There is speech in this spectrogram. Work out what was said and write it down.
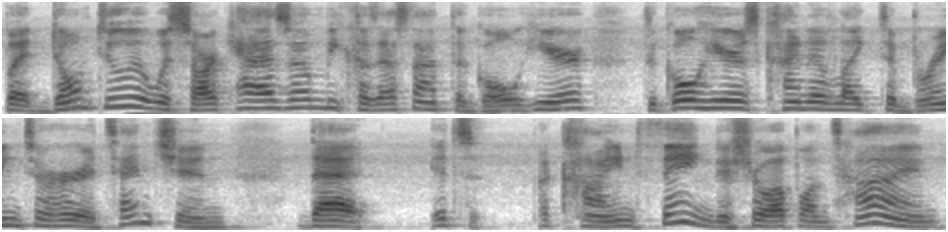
but don't do it with sarcasm because that's not the goal here. The goal here is kind of like to bring to her attention that it's a kind thing to show up on time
